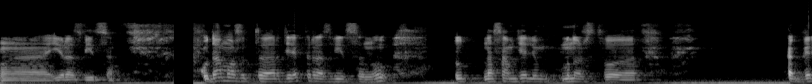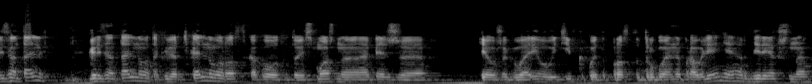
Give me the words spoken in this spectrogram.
и развиться. Куда может арт-директор развиться? Ну, тут на самом деле множество как горизонтальных, горизонтального, так и вертикального роста какого-то. То есть можно, опять же, я уже говорил, уйти в какое-то просто другое направление арт-дирекшена,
